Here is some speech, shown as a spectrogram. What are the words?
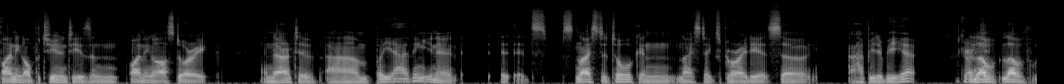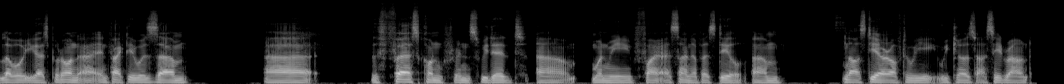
finding opportunities and finding our story and narrative. Um, but yeah, I think, you know, it, it's, it's nice to talk and nice to explore ideas. So, happy to be here. Love love love what you guys put on. Uh, in fact, it was um, uh, the first conference we did um, when we fi- uh, signed our first deal um, last year after we we closed our seed round.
